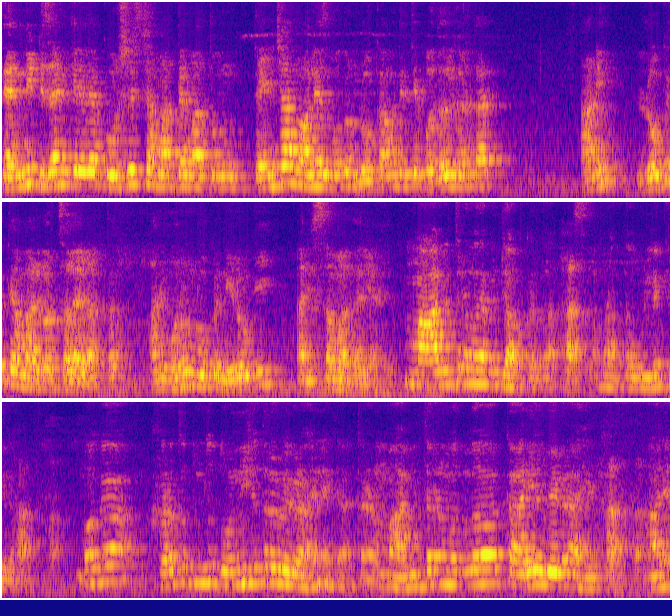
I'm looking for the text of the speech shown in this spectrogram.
त्यांनी डिझाईन केलेल्या कोर्सेसच्या माध्यमातून त्यांच्या नॉलेजमधून लोकांमध्ये ते बदल घडतात. आणि लोक त्या मार्गावर चालायला लागतात. आणि म्हणून लोक निरोगी आणि समाधानी आहेत. महावितरणमध्ये आपण जॉब करता. हा. आपण आता उल्लेख केला. मग खरं तर तुमचं दोन्ही क्षेत्र वेगळं आहे नाही का? कारण महावितरण मधलं कार्य वेगळं आहे. आणि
